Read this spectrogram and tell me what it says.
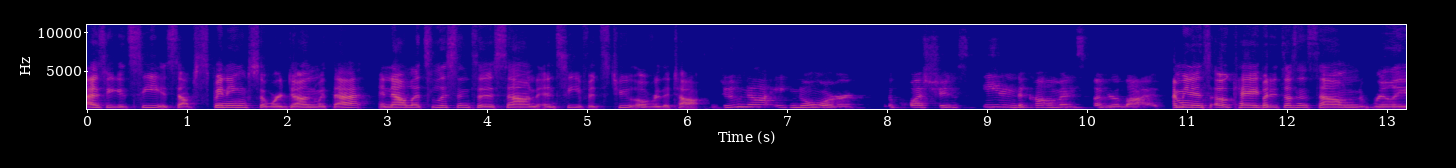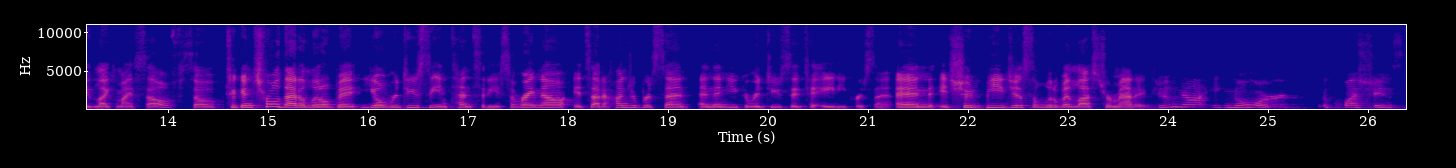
As you can see, it stops spinning. So we're done with that. And now let's listen to the sound and see if it's too over the top. Do not ignore the questions in the comments of your live. I mean, it's okay, but it doesn't sound really like myself. So to control that a little bit, you'll reduce the intensity. So right now it's at 100% and then you can reduce it to 80%. And it should be just a little bit less dramatic. Do not ignore the questions.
